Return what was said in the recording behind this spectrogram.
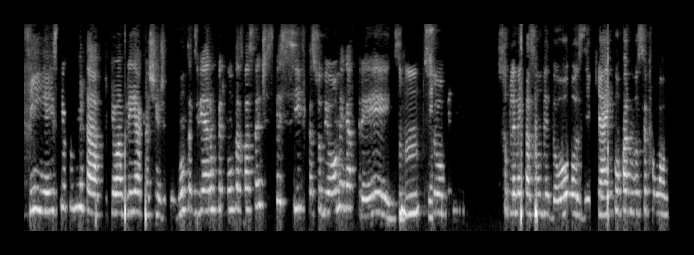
Sim, é isso que eu ia comentar, porque eu abri a caixinha de perguntas e vieram perguntas bastante específicas sobre ômega 3, uhum, sobre suplementação B12, que aí, conforme você for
